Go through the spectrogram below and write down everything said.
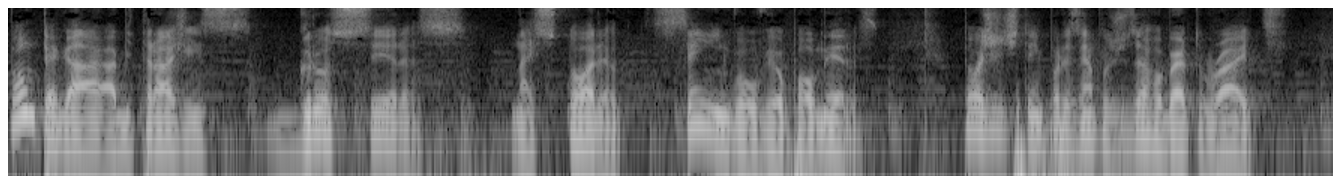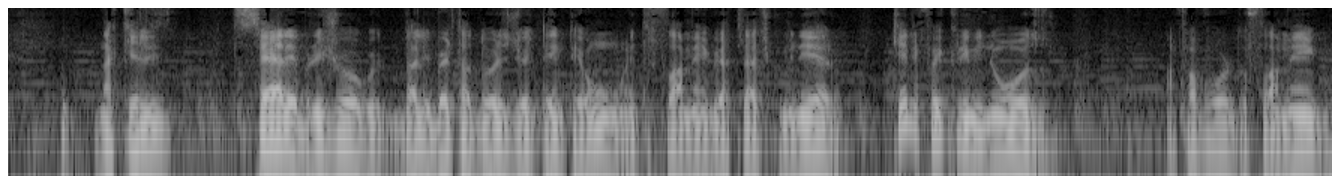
Vamos pegar arbitragens grosseiras na história, sem envolver o Palmeiras. Então a gente tem, por exemplo, José Roberto Wright, naquele célebre jogo da Libertadores de 81 entre Flamengo e Atlético Mineiro, que ele foi criminoso a favor do Flamengo.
